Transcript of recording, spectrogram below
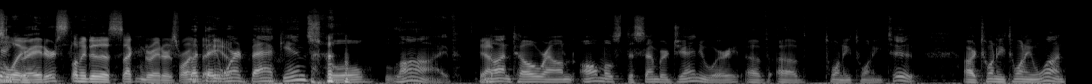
supposedly. graders. Let me do this. Second graders, but they Yeah. weren't back in school live Yep. not until around almost December, January of, of 2022 or 2021.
